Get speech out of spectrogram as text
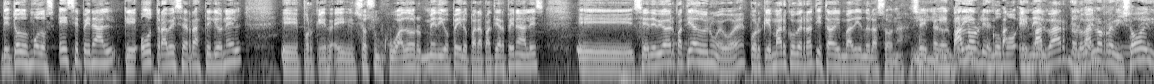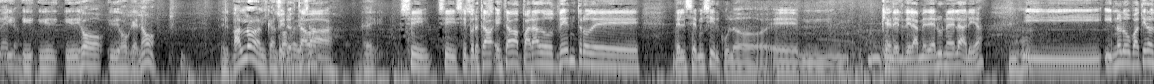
De todos modos, ese penal que otra vez cerraste, Lionel, eh, porque eh, sos un jugador medio pelo para patear penales, eh, se debió haber pateado de nuevo, ¿eh? porque Marco Berratti estaba invadiendo la zona. Sí, Y pero el increíble como en el bar no el lo ven. lo revisó y, y- y- y dijo, y dijo que no. El VAR lo alcanzó Pero a revisar. estaba- Sí, sí, sí, pero estaba, estaba parado dentro de, del semicírculo, eh, de, de la medialuna del área, y, y no lo batieron,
